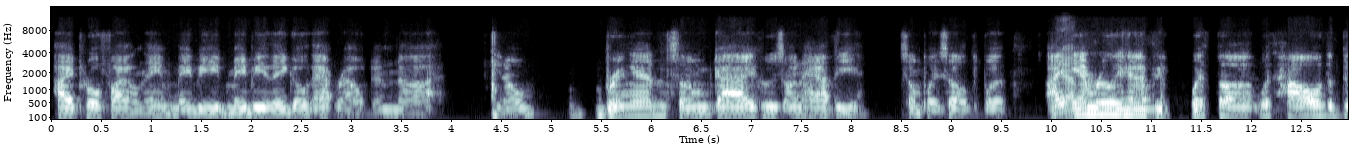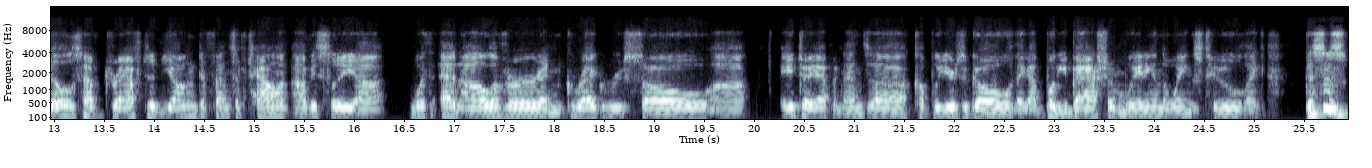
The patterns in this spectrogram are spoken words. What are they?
high profile name. Maybe maybe they go that route and uh, you know bring in some guy who's unhappy someplace else. But I yeah. am really happy with uh, with how the Bills have drafted young defensive talent. Obviously, uh, with Ed Oliver and Greg Rousseau, uh, AJ Epenesa a couple years ago. They got Boogie Basham waiting in the wings too. Like this is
